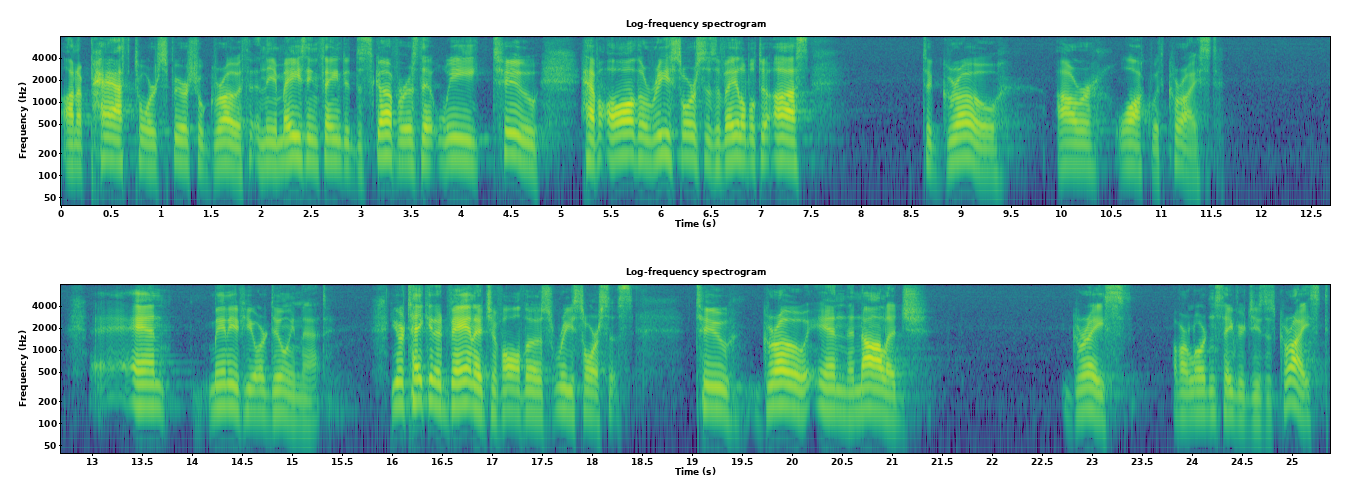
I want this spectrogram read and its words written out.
on a path towards spiritual growth. And the amazing thing to discover is that we too have all the resources available to us to grow our walk with Christ. And many of you are doing that. You're taking advantage of all those resources to grow in the knowledge, grace of our Lord and Savior Jesus Christ.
